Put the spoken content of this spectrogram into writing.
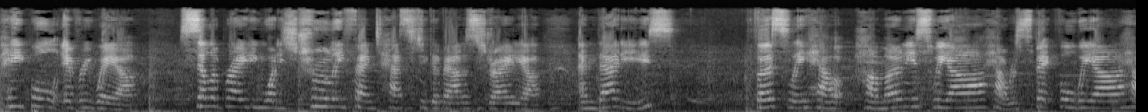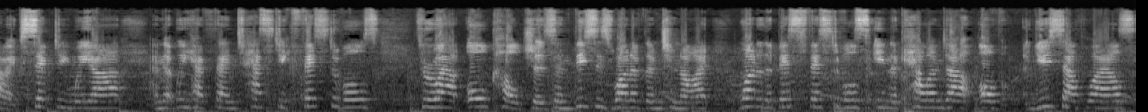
people everywhere celebrating what is truly fantastic about Australia, and that is firstly how harmonious we are, how respectful we are, how accepting we are, and that we have fantastic festivals throughout all cultures, and this is one of them tonight, one of the best festivals in the calendar of New South Wales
